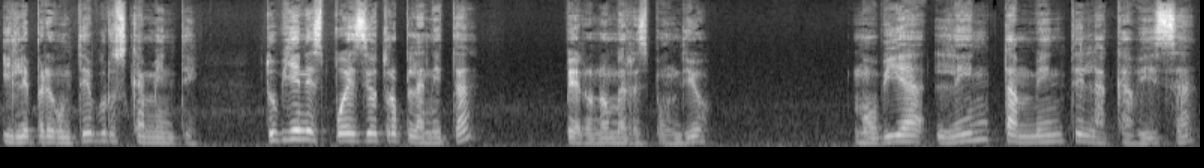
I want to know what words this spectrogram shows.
y le pregunté bruscamente, ¿tú vienes pues de otro planeta? Pero no me respondió. Movía lentamente la cabeza,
